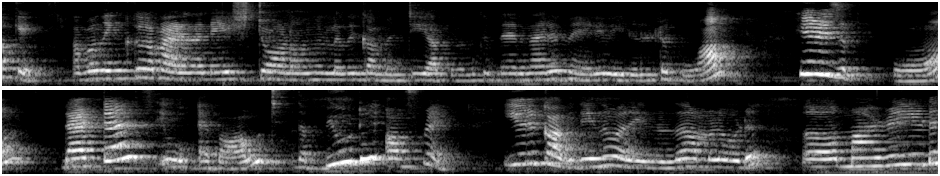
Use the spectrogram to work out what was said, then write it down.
ഓക്കെ അപ്പോൾ നിങ്ങൾക്ക് മഴ തന്നെ ഇഷ്ടമാണോ എന്നുള്ളത് കമന്റ് ചെയ്യാം അപ്പോൾ നമുക്ക് എന്തായിരുന്നാലും നേരെ വീഡിയോയിലോട്ട് പോവാം. Here is a poem that tells you about the beauty of rain ഈ ഒരു കവിത എന്ന് പറയുന്നത് നമ്മളോട് മഴയുടെ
